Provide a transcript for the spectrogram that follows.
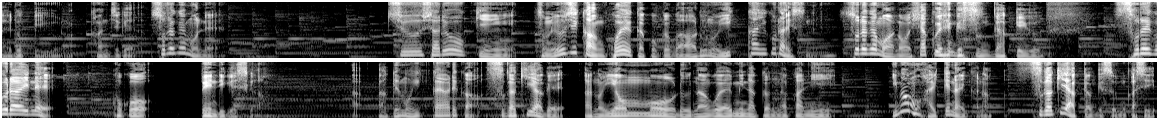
帰るっていうような感じで。それでもね駐車料金その4時間超えたことがあるの1回ぐらいですね。それでもあの100円で済んだっていう。それぐらいねここ便利でした。ああでも1回あれか。スガキ屋であのイオンモール名古屋港の中に今も入ってないかな。スガキ屋あったんですよ昔。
